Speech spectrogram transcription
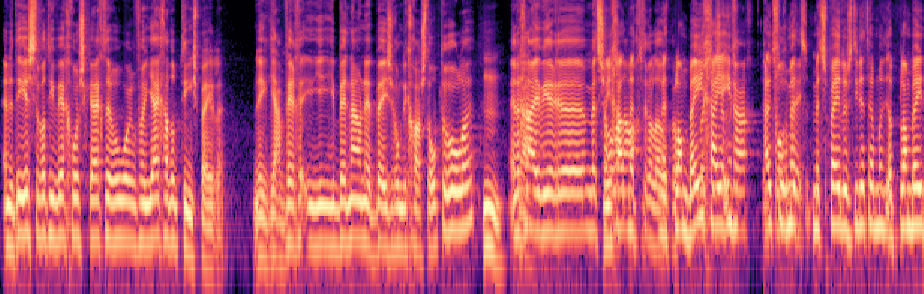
En het eerste wat hij weggoost krijgt te horen van... jij gaat op 10 spelen. Dan denk ik, ja, weg, je, je bent nou net bezig om die gasten op te rollen. En dan ga je weer eh, met z'n allen achteren met, lopen. met plan B ga je uitvoeren met, met spelers die dat helemaal niet, plan B, die,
